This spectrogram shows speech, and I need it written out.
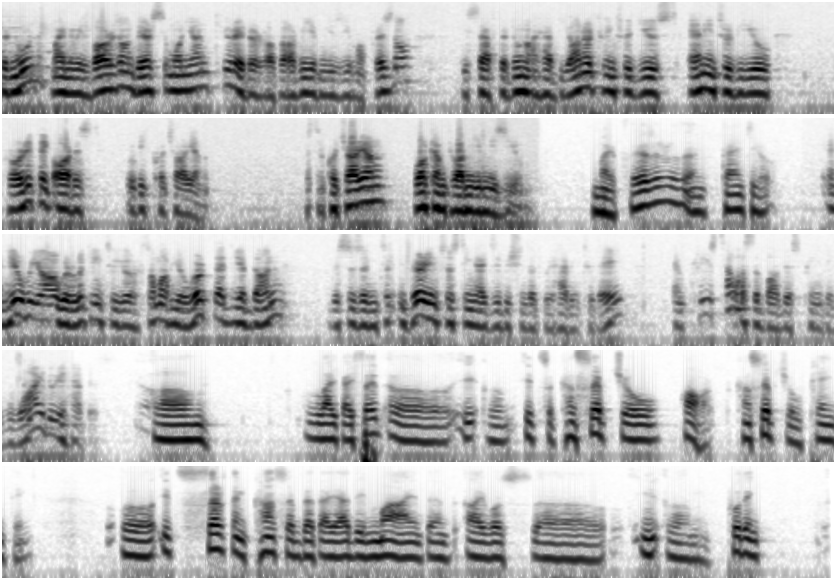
afternoon. My name is Varujan Der Simonian, curator of Armenian Museum of Fresno. This afternoon, I have the honor to introduce and interview prolific artist Rubik Kocharian. Mr. Kocharian, welcome to Armenian Museum. My pleasure, and thank you. And here we are. We're looking to your some of your work that you have done. This is a inter- very interesting exhibition that we're having today. And please tell us about this painting. Why do you have this? Um, like I said, uh, it, um, it's a conceptual art, conceptual painting. Uh, it's certain concept that I had in mind, and I was uh, in, um, putting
